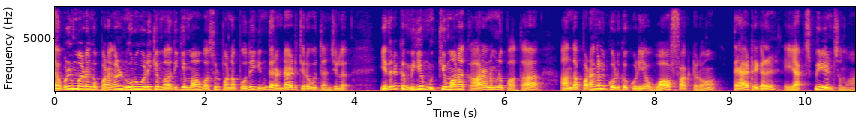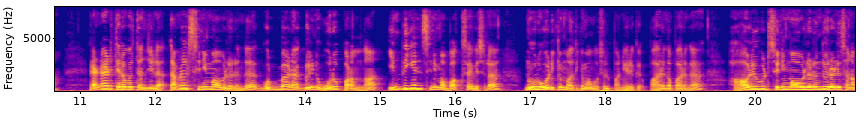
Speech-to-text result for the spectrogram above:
டபுள் மடங்கு படங்கள் நூறு கோடிக்கும் அதிகமாக வசூல் பண்ண போது இந்த ரெண்டாயிரத்தி இருபத்தஞ்சில். இதற்கு மிக முக்கியமான காரணம்னு பார்த்தா அந்த படங்கள் கொடுக்கக்கூடிய வா ஃபேக்டரும் தேட்ரிகள் எக்ஸ்பீரியன்ஸுமா ரெண்டாயிரத்தி இருபத்தஞ்சில் தமிழ் சினிமாவிலிருந்து குட் பேட் அக்லின்னு ஒரு படம் தான் இந்தியன் சினிமா பாக்ஸ் ஆஃபீஸில் நூறு கோடிக்கும் அதிகமாக வசூல் பண்ணியிருக்கு. பாருங்கள் பாருங்கள் ஹாலிவுட் சினிமாவிலிருந்து ரிலீஸ் ஆன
